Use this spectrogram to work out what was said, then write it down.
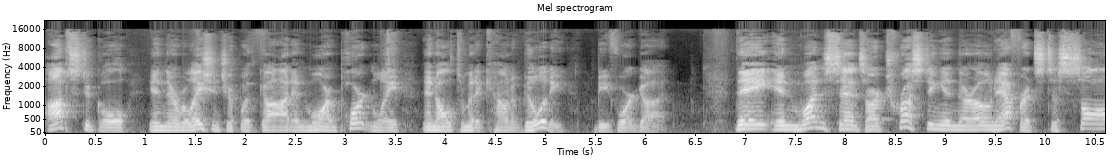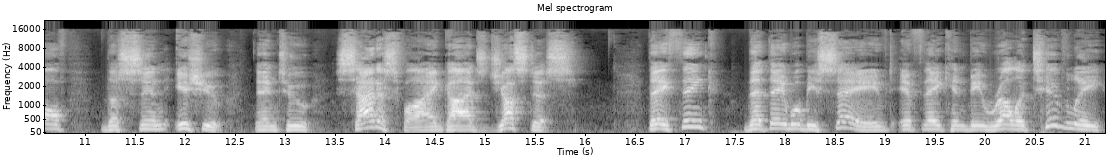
obstacle in their relationship with God and more importantly, an ultimate accountability before God. They, in one sense, are trusting in their own efforts to solve the sin issue and to satisfy God's justice. They think that they will be saved if they can be relatively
